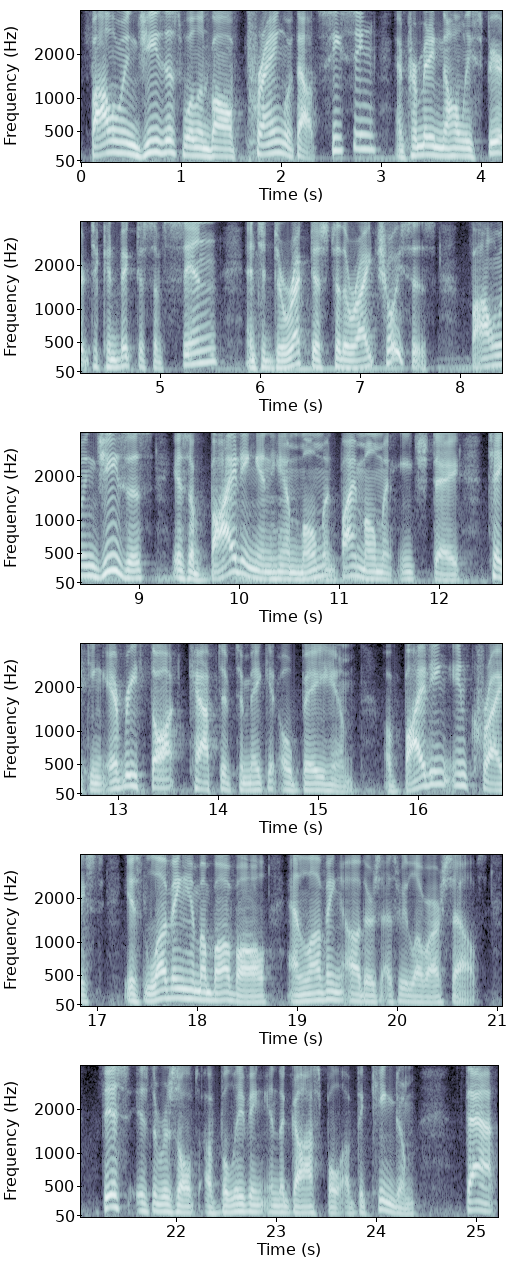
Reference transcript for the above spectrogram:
Following Jesus will involve praying without ceasing and permitting the Holy Spirit to convict us of sin and to direct us to the right choices. Following Jesus is abiding in Him moment by moment each day, taking every thought captive to make it obey Him. Abiding in Christ is loving Him above all and loving others as we love ourselves. This is the result of believing in the gospel of the kingdom. That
